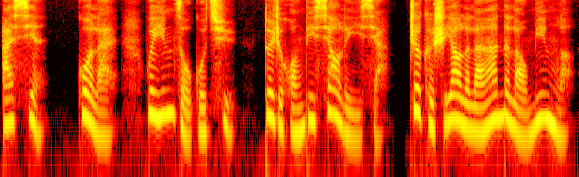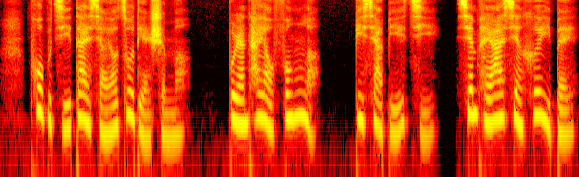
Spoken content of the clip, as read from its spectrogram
阿宪，过来。魏婴走过去，对着皇帝笑了一下。这可是要了兰安的老命了，迫不及待想要做点什么，不然他要疯了。陛下别急，先陪阿羡喝一杯，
